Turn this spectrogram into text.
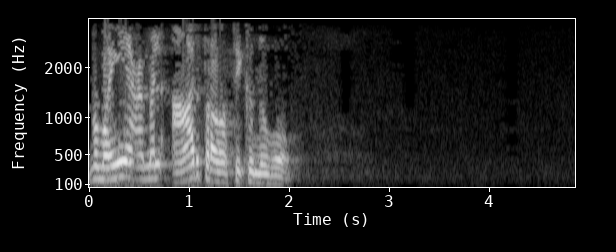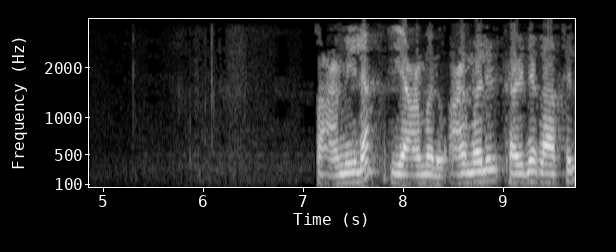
അപ്പൊ മൈ അമൽ ആര് പ്രവർത്തിക്കുന്നുവോ? അമില ഈ അമലു. അമൽ കഴിഞ്ഞ ക്ലാസ്സിൽ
